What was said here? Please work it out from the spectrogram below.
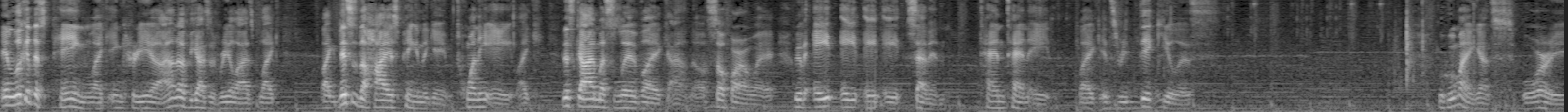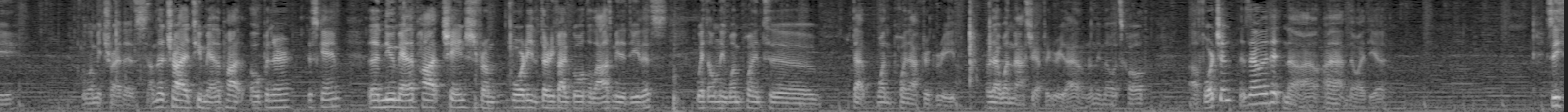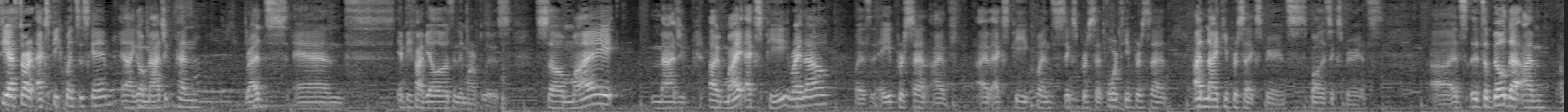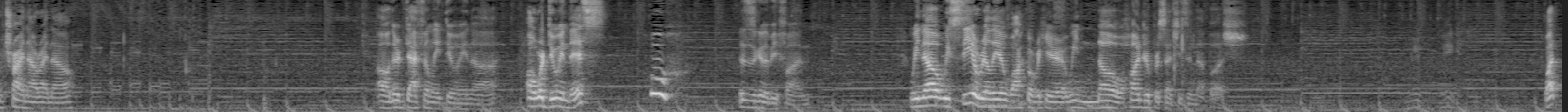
And look at this ping, like in Korea. I don't know if you guys have realized, but like, like this is the highest ping in the game, 28. Like this guy must live like I don't know, so far away. We have eight, eight, eight, eight, seven. 10, 10, 8. Like, it's ridiculous. Who am I against? Ori. Well, let me try this. I'm gonna try a two mana pot opener this game. The new mana pot changed from 40 to 35 gold allows me to do this. with only one point to that one point after greed or that one mastery after greed. I don't really know what it's called. Uh, Fortune is that what it is? No, I, I have no idea. So you see, I start XP Quints this game, and I go Magic Pen Reds and MP5 Yellows and MR Blues. So my Magic, like my XP right now, what is it? Eight percent. I've I have XP Quints six percent, fourteen percent. I have nineteen percent experience, bonus experience. Uh, it's it's a build that I'm I'm trying out right now. Oh, they're definitely doing. Uh... Oh, we're doing this. Whew. This is gonna be fun. We know we see Aurelia walk over here. We know 100% she's in that bush. What?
